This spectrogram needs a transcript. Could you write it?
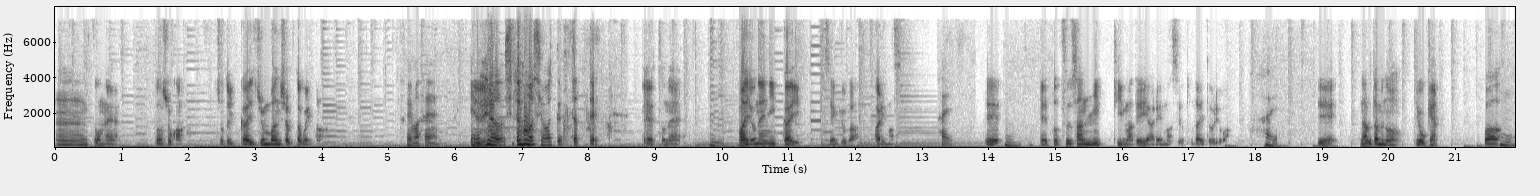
うーんとね、どうしようかな。ちょっと一回順番に喋った方がいいかな。すいません。いろいろ質問しまくっちゃって。えーっとね、うん。まあ4年に1回選挙があります。はい。で、うん。えーっと、通算2期までやれますよと、大統領は。はい。で、なるための要件は、うん。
